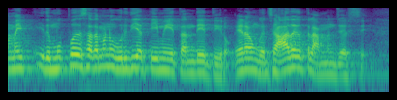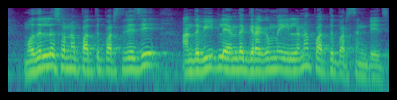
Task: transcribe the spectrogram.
அமைப்பு இது முப்பது சதமான உறுதியாக தீமையை தந்தே தீரும். ஏன்னா உங்கள் ஜாதகத்தில் அமைஞ்சிருச்சு. முதல்ல சொன்ன பத்து பர்சன்டேஜ் அந்த வீட்டில் எந்த கிரகமே இல்லைன்னா பத்து பர்சன்டேஜ்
